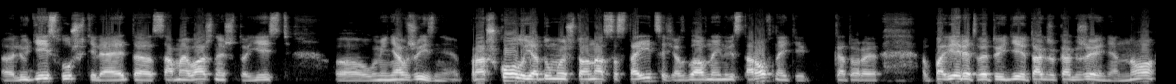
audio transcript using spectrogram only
людей, слушателей, а это самое важное, что есть у меня в жизни. Про школу, я думаю, что она состоится. Сейчас главное инвесторов найти, которые поверят в эту идею так же, как Женя. Но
